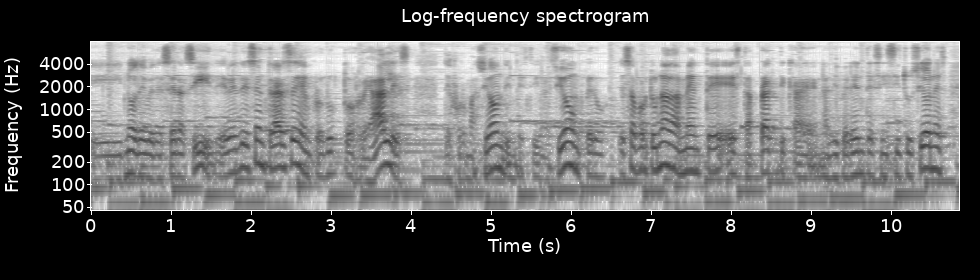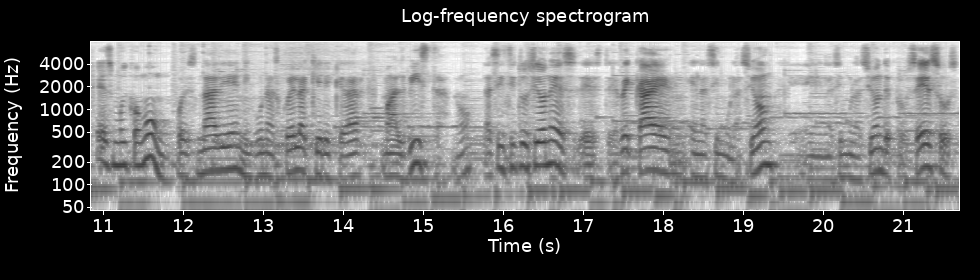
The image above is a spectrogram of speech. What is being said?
y no debe de ser así, debe de centrarse en productos reales de formación, de investigación, pero desafortunadamente esta práctica en las diferentes instituciones es muy común, pues nadie, ninguna escuela quiere quedar mal vista, ¿no? Las instituciones este, recaen en la simulación, en la simulación de procesos,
